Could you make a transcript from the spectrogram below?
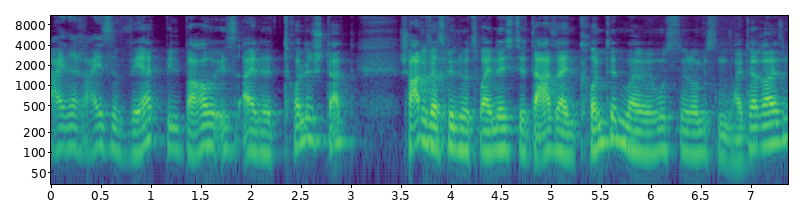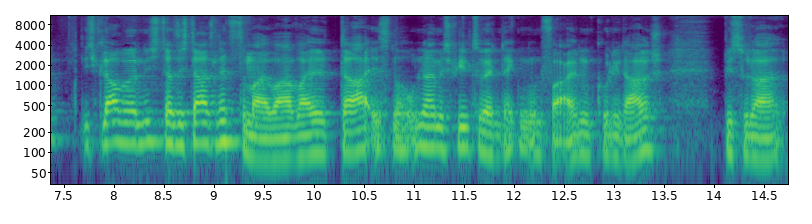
eine Reise wert. Bilbao ist eine tolle Stadt. Schade, dass wir nur zwei Nächte da sein konnten, weil wir mussten noch ein bisschen weiterreisen. Ich glaube nicht, dass ich da das letzte Mal war, weil da ist noch unheimlich viel zu entdecken und vor allem kulinarisch bist du da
